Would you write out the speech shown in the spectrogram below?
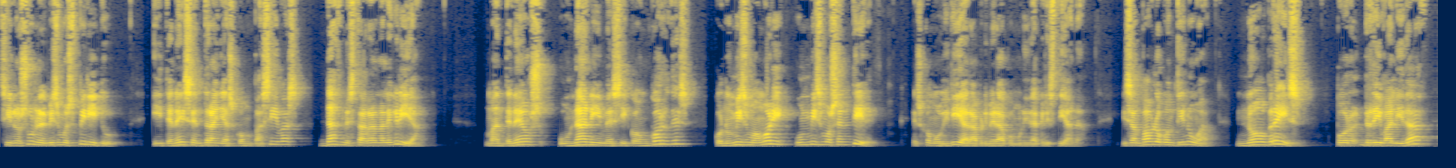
si nos une el mismo espíritu y tenéis entrañas compasivas, dadme esta gran alegría. Manteneos unánimes y concordes con un mismo amor y un mismo sentir. Es como vivía la primera comunidad cristiana. Y San Pablo continúa, no obréis por rivalidad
